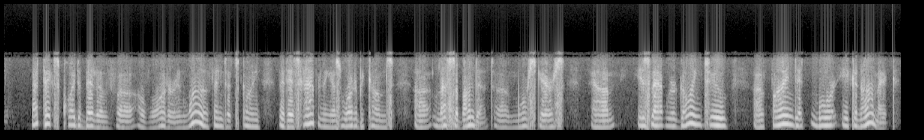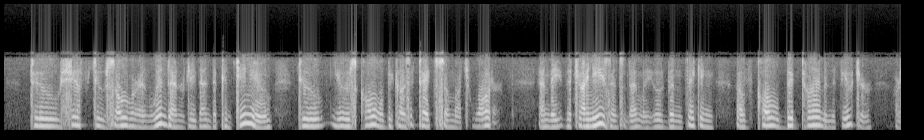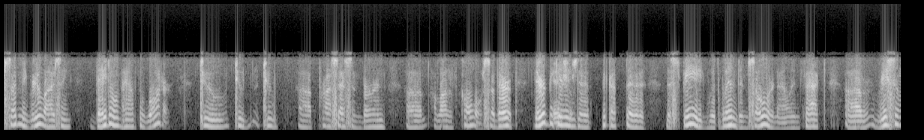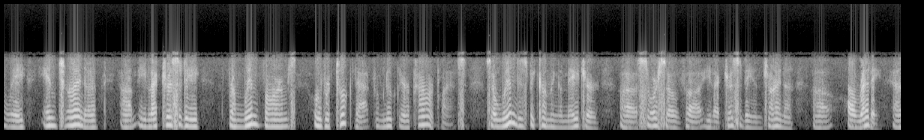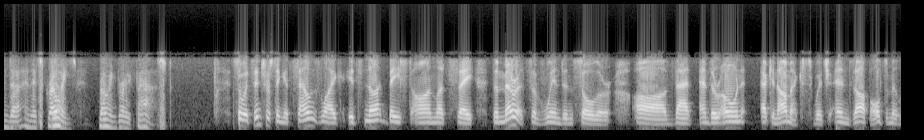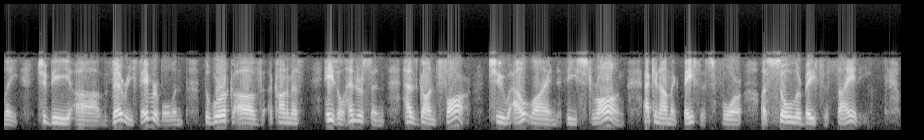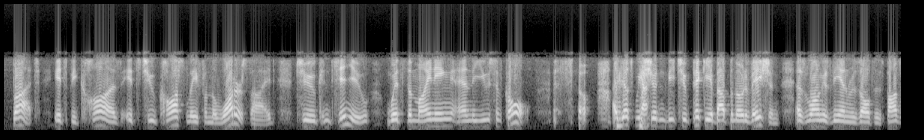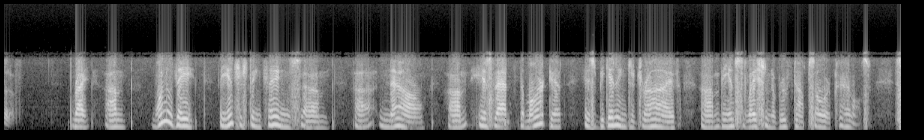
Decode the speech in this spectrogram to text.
that takes quite a bit of uh, of water. And one of the things that's going that is happening as water becomes uh, less abundant, uh, more scarce, um, is that we're going to uh, find it more economic to shift to solar and wind energy than to continue to use coal because it takes so much water. And the, the Chinese, incidentally, who had been thinking of coal big time in the future, are suddenly realizing they don't have the water to to to uh, process and burn uh, a lot of coal. So they're they're beginning to pick up the the speed with wind and solar now. In fact, uh, recently in China, um, electricity from wind farms overtook that from nuclear power plants. So wind is becoming a major uh, source of uh, electricity in China uh, already, and uh, and it's growing, yes. growing very fast. So it's interesting. It sounds like it's not based on, let's say, the merits of wind and solar, uh, that and their own economics, which ends up ultimately to be uh, very favorable. And the work of economist Hazel Henderson has gone far to outline the strong economic basis for a solar based society. But it's because it's too costly from the water side to continue with the mining and the use of coal. So I guess we yeah. shouldn't be too picky about the motivation as long as the end result is positive. Right. Um, one of the the interesting things um, uh, now um, is that the market is beginning to drive um, the installation of rooftop solar panels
